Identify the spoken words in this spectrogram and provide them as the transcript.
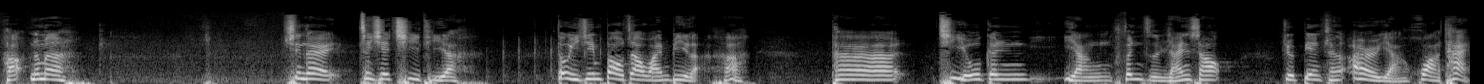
好，那么现在这些气体啊都已经爆炸完毕了啊，它汽油跟氧分子燃烧就变成二氧化碳。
